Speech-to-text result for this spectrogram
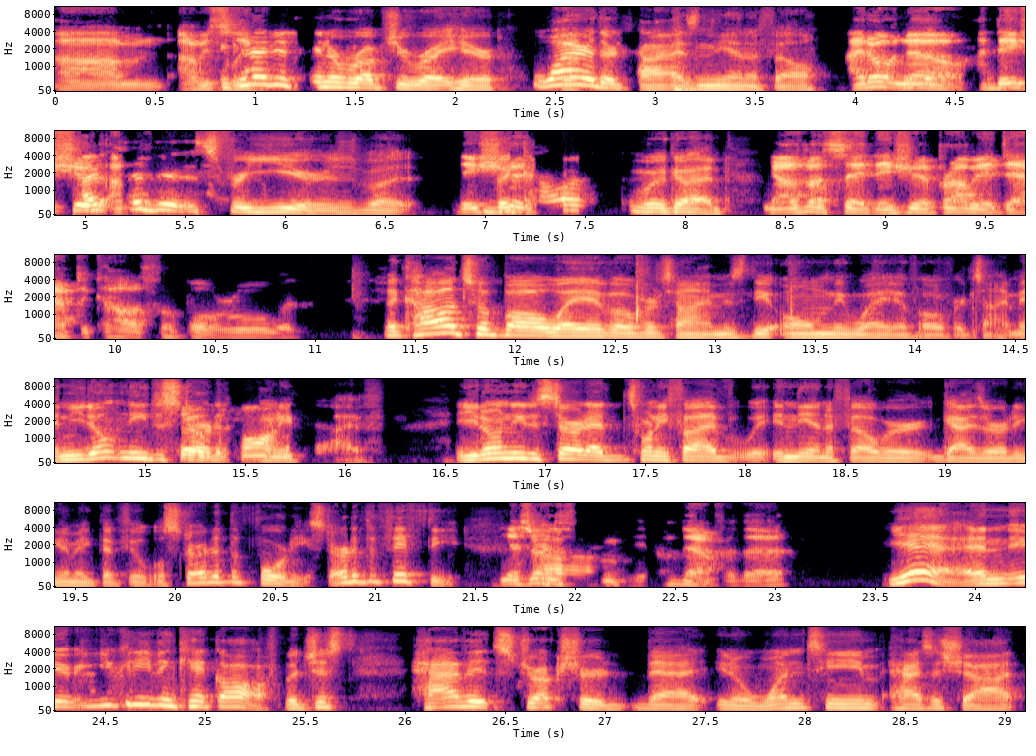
Um, obviously, Can I just interrupt you right here? Why are there ties in the NFL? I don't know. They should. I've said this for years, but They the should. college, well, go ahead. Yeah, I was about to say they should probably adapt the college football rule with. The college football way of overtime is the only way of overtime, and you don't need to So start at fun. 25. You don't need to start at 25 in the NFL where guys are already going to make that field goal. Start at the 40. Start at the 50. Yeah, Um, I'm down for that. Yeah, and you you could even kick off, but just have it structured that you know one team has a shot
